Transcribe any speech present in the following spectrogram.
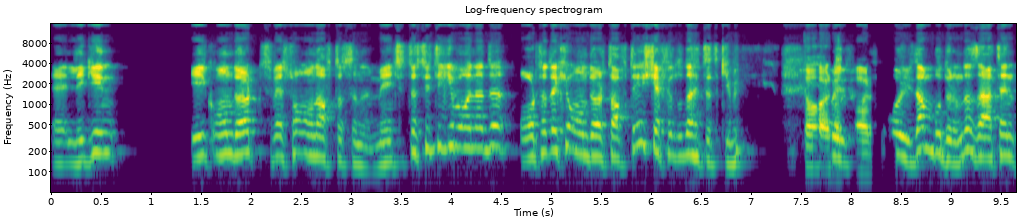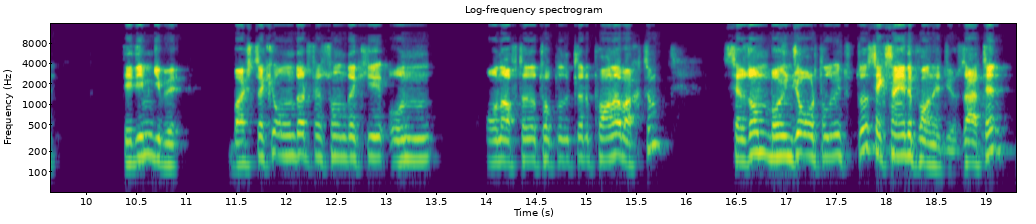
E, ligin ilk 14 ve son 10 haftasını Manchester City gibi oynadı. Ortadaki 14 haftayı Sheffield United gibi. Doğru, o yüzden, doğru. O yüzden bu durumda zaten dediğim gibi baştaki 14 ve sondaki 10 10 haftada topladıkları puana baktım. Sezon boyunca ortalamayı tuttu 87 puan ediyor. Zaten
